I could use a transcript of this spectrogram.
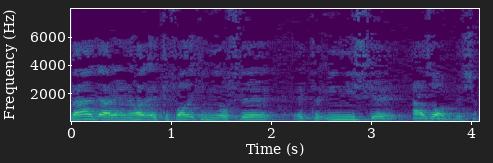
و در این حال اتفاقی که میفته این نیست که عذاب بشن.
